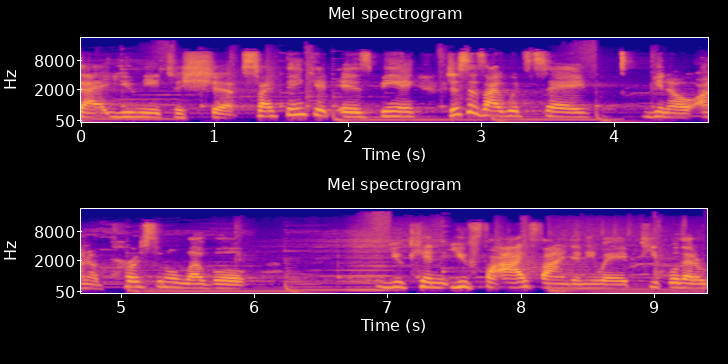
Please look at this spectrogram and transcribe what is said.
that you need to shift. So I think it is being, just as I would say, you know, on a personal level, you can you i find anyway people that are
